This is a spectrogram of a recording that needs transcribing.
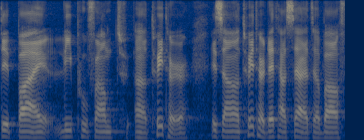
did by Li Pu from uh, Twitter. It's a Twitter data set about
